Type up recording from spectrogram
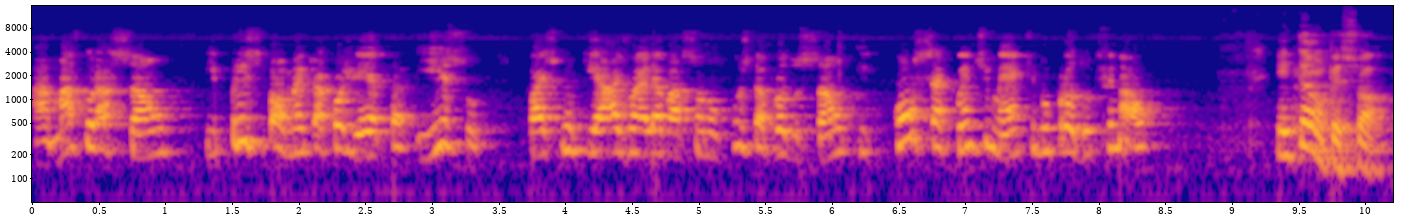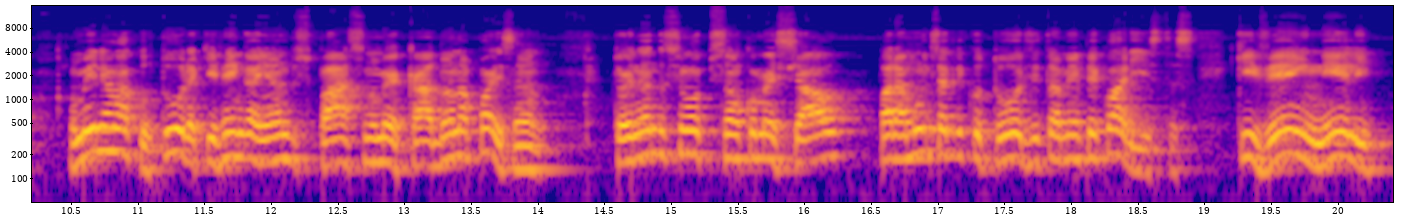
a maturação e principalmente a colheita. E isso faz com que haja uma elevação no custo da produção e, consequentemente, no produto final. Então, pessoal, o milho é uma cultura que vem ganhando espaço no mercado ano após ano, tornando-se uma opção comercial para muitos agricultores e também pecuaristas, que veem nele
